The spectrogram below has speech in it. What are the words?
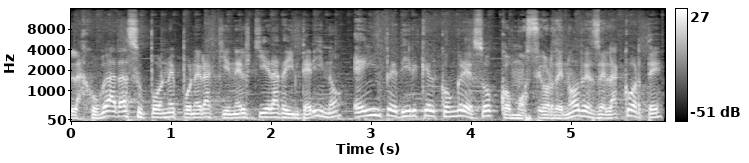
La jugada supone poner a quien él quiera de interino e impedir que el Congreso, como se ordenó desde la Corte,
